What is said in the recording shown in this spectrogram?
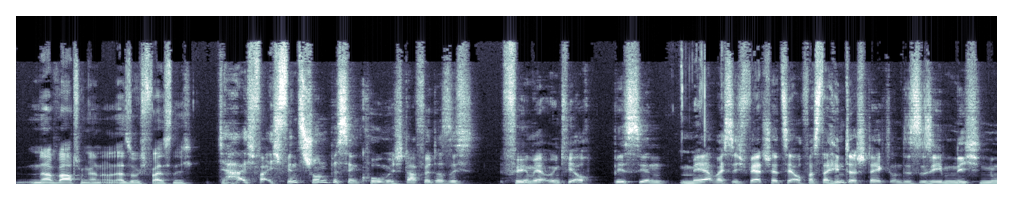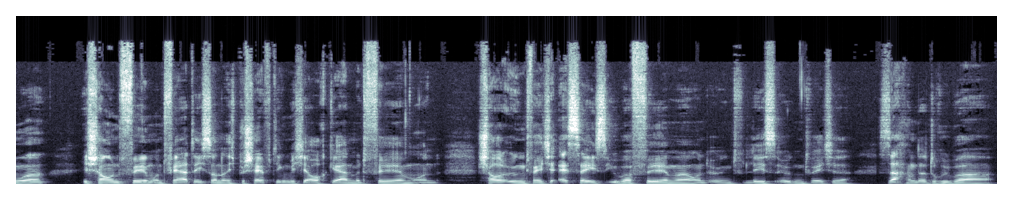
eine Erwartung an, also ich weiß nicht. Ja, ich, ich finde es schon ein bisschen komisch, dafür, dass ich Filme ja irgendwie auch bisschen mehr, weißt du, ich wertschätze ja auch, was dahinter steckt und es ist eben nicht nur ich schaue einen Film und fertig, sondern ich beschäftige mich ja auch gern mit Film und schaue irgendwelche Essays über Filme und irgend, lese irgendwelche Sachen darüber.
